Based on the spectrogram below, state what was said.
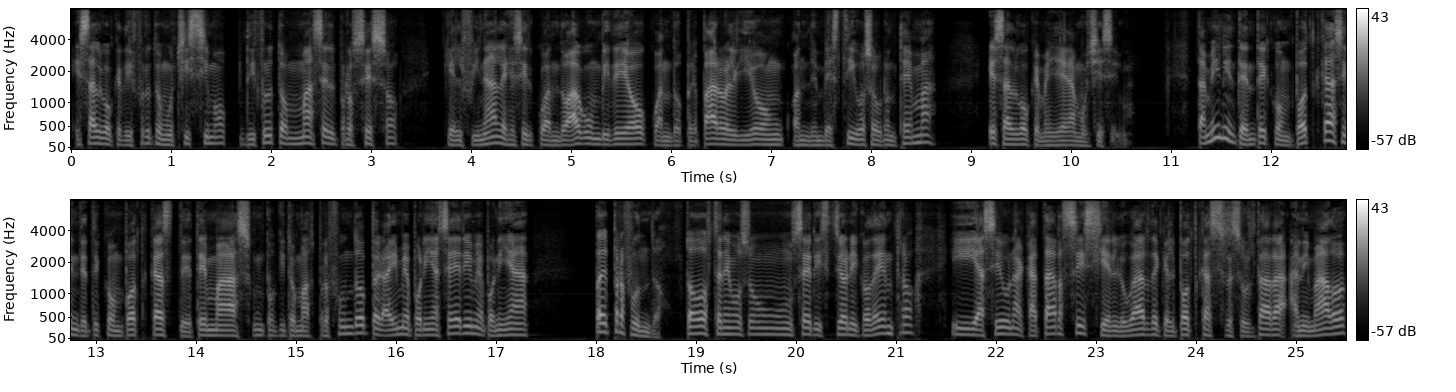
es algo que disfruto muchísimo, disfruto más el proceso que el final, es decir, cuando hago un video, cuando preparo el guion, cuando investigo sobre un tema, es algo que me llena muchísimo. También intenté con podcast, intenté con podcast de temas un poquito más profundo, pero ahí me ponía serio y me ponía pues, profundo. Todos tenemos un ser histriónico dentro y hacía una catarsis y en lugar de que el podcast resultara animado,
